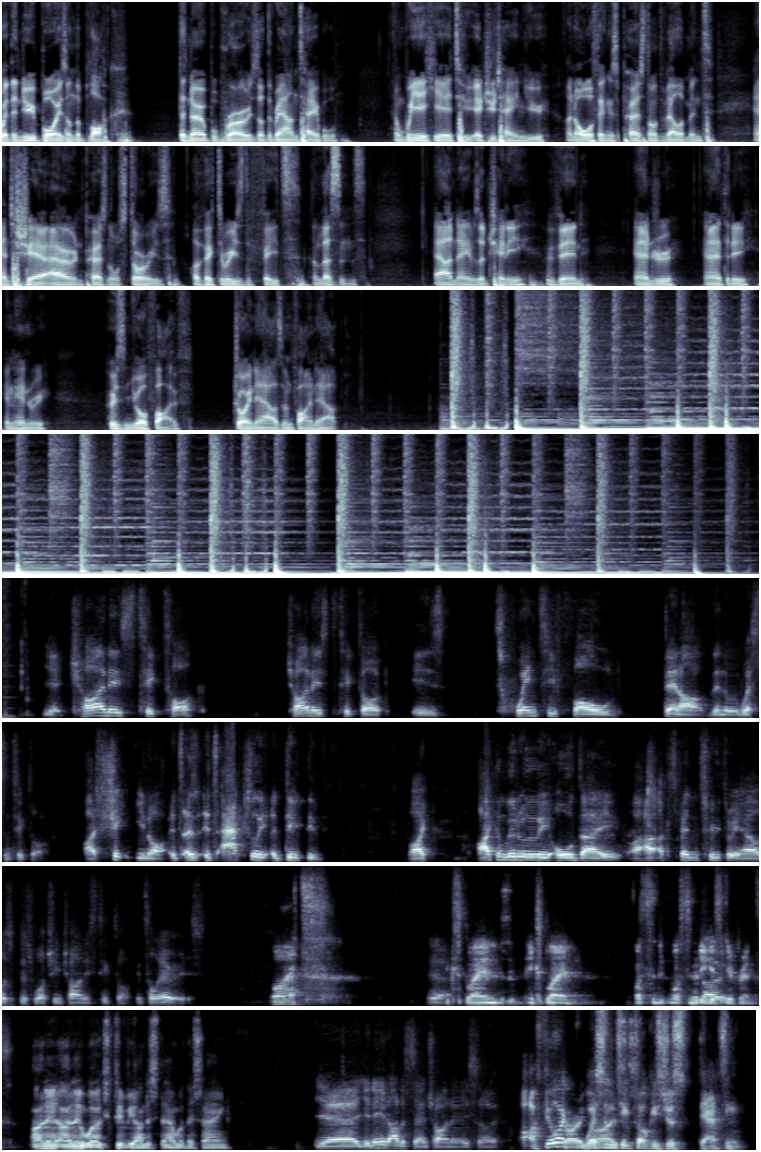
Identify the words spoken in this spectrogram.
We're the new boys on the block, the noble bros of the round table, and we're here to edutain you on all things personal development and to share our own personal stories of victories, defeats, and lessons. Our names are Chenny, Vin, Andrew, Anthony, and Henry. Who's in your five? Join ours and find out. Yeah, Chinese TikTok, Chinese TikTok is 20 fold better than the Western TikTok. I shit you not. It's it's actually addictive. Like I can literally all day. I, I can spend two three hours just watching Chinese TikTok. It's hilarious. What? Yeah. Explain. Explain. What's the What's the You biggest know- difference? Only only works if you understand what they're saying. Yeah, you need to understand Chinese. So I feel like Sorry, Western guys. TikTok is just dancing.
